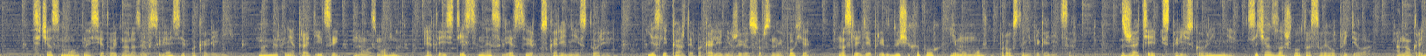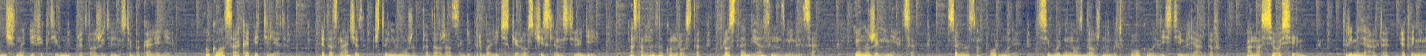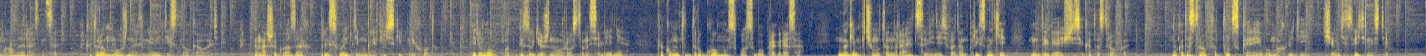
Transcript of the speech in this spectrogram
Сейчас модно сетовать на разрыв связи поколений. Но умирание традиций, ну возможно, это естественное следствие ускорения истории – если каждое поколение живет в собственной эпохе, наследие предыдущих эпох ему может просто не пригодиться. Сжатие исторического времени сейчас зашло до своего предела. Оно ограничено эффективной продолжительностью поколения – около 45 лет. Это значит, что не может продолжаться гиперболический рост численности людей. Основной закон роста просто обязан измениться. И он уже меняется – Согласно формуле, сегодня нас должно быть около 10 миллиардов, а нас всего 7. 3 миллиарда – это немалая разница, которую можно измерить и истолковать. На наших глазах происходит демографический переход. Перелом от безудержного роста населения к какому-то другому способу прогресса. Многим почему-то нравится видеть в этом признаки надвигающейся катастрофы. Но катастрофа тут скорее в умах людей, чем в действительности –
